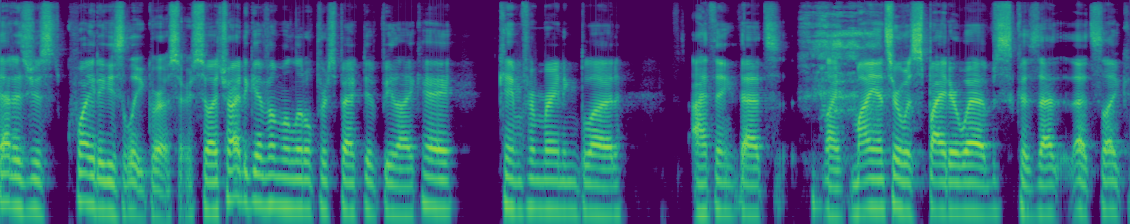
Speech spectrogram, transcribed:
that is just quite easily grosser. So I tried to give him a little perspective, be like, hey, came from raining blood. I think that's like my answer was spider webs because that that's like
